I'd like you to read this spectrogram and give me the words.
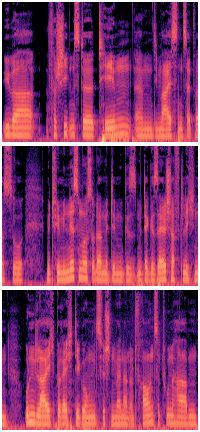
über verschiedenste Themen, ähm, die meistens etwas so mit Feminismus oder mit, dem, mit der gesellschaftlichen Ungleichberechtigung zwischen Männern und Frauen zu tun haben.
